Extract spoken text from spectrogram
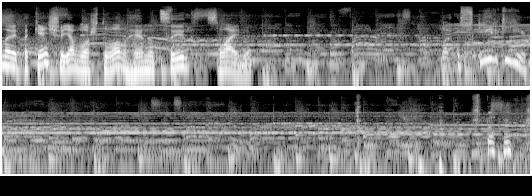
навіть таке, що я влаштував геноцид слаймів. Скільки їх?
